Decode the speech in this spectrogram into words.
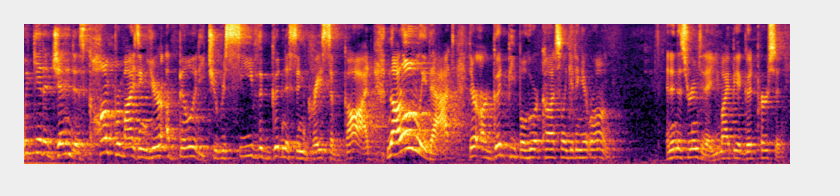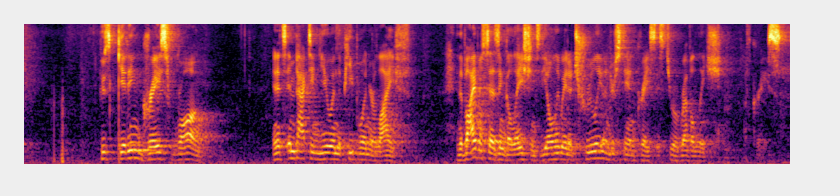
wicked agendas compromising your ability to receive the goodness and grace of God. Not only that, there are good people who are constantly getting it wrong. And in this room today, you might be a good person who's getting grace wrong. And it's impacting you and the people in your life. And the Bible says in Galatians the only way to truly understand grace is through a revelation of grace.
